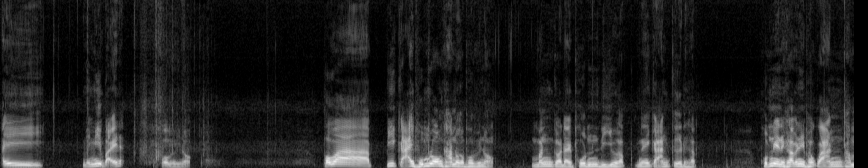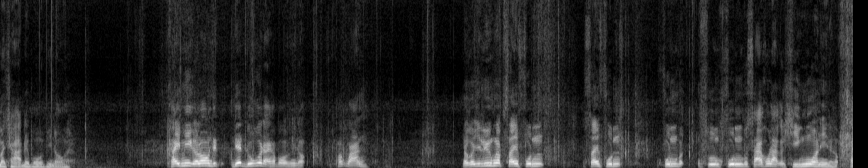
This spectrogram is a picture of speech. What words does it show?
ไอไม่มีใบนะพ่อพี่น้องเพราะว่าปีกายผมลองทำนะครับพ่อพี่น้อง มันก็ได้ผลดีอยู่ครับ ในการเกิดนะครับ ผมเนี่ยนะครับอันนี้ผักหวานธรรมชาติเลยพ่อแม่พี่น้องใครมีก็ลองเด็ดดูก็ได้ครับพ่อแม่พี่น้องผักหวาน แล้วก็อย่าลืมครับใส่ฝุ่นใส่ฝุ่นฝุ่นฝุ่นฝุ่นภาษาโคราชกับขี้งัวนี่นะครับใส่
